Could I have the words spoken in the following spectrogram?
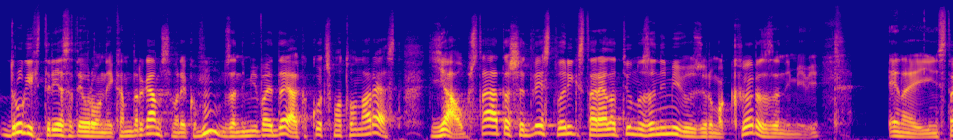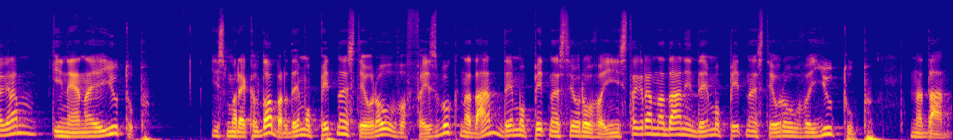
drugih 30 evrov nekam drugam, sem rekel, hm, zanimiva ideja, kako smo to naredili. Ja, obstajata še dve stvari, ki sta relativno zanimivi, oziroma kar zanimivi. Ena je Instagram in ena je YouTube. In smo rekli, dobro, da imamo 15 evrov v Facebook na dan, da imamo 15 evrov v Instagram na dan in da imamo 15 evrov v YouTube na dan.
